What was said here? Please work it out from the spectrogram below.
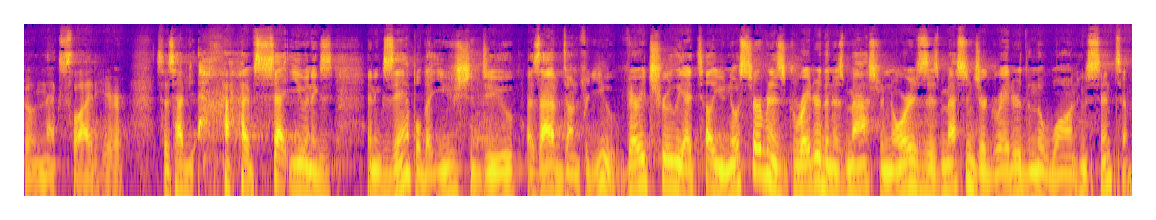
Go to the next slide here. It says, have I've set you an, ex, an example that you should do as I have done for you. Very truly, I tell you, no servant is greater than his master, nor is his messenger greater than the one who sent him.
